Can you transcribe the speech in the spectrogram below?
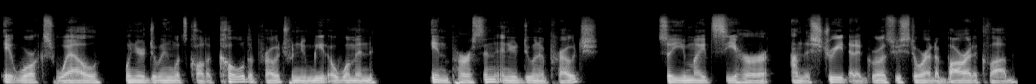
It works well when you're doing what's called a cold approach, when you meet a woman in person and you're doing approach. So you might see her on the street, at a grocery store, at a bar, at a club.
